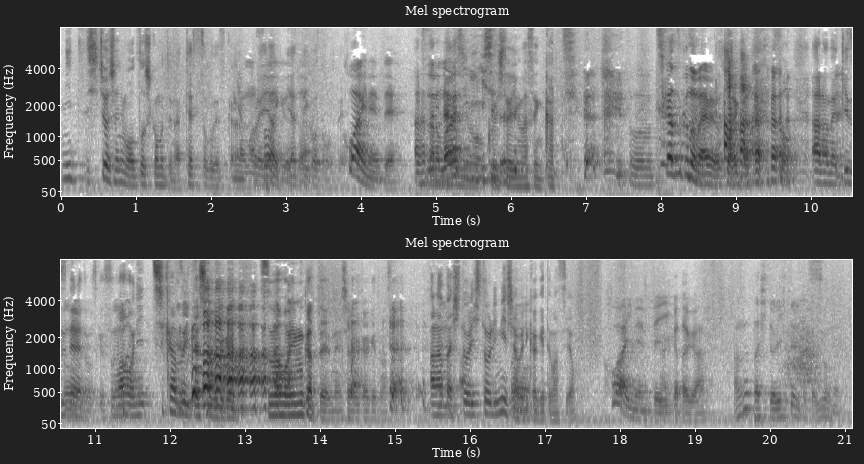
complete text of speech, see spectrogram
に視聴者にも落とし込むっていうのは鉄則ですからこれそうやけどさ。ややっていこうと思って。怖いねんて。あなたのに流し聞き周りにもこういうして人いませんかって。近づくのもやめろ怖いから。そう。あのね気づいてないと思うんですけどスマホに近づいて喋りかけスマホに向かってね喋りかけてます。あなた一人一人に喋りかけてますよ。怖いねんって言い方が。あなた一人一人とか言うなって。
